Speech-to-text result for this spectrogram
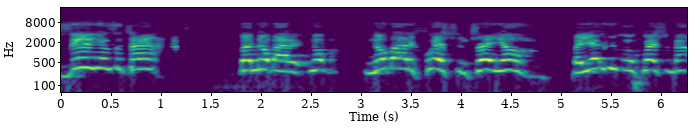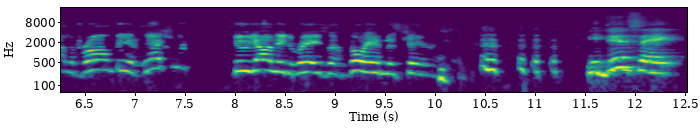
zillions of times, but nobody, nobody, nobody questioned Trae Young. But yeah, you're gonna question about LeBron being lucky? Dude, y'all need to raise up. Go ahead, Miss Karen. He did say,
